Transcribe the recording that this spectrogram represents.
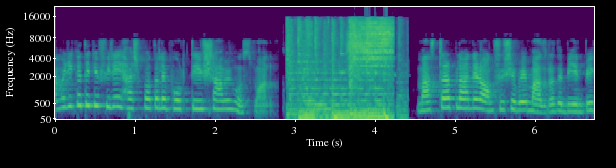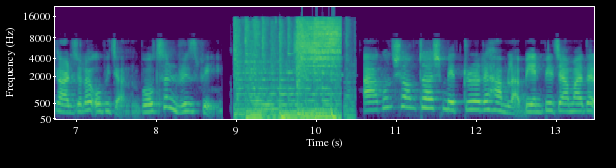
আমেরিকা থেকে ফিরেই হাসপাতালে ভর্তি শামীম ওসমান। মাস্টার প্ল্যানের অংশ হিসেবে মাঝরাতে বিএনপি কার্যালয়ে অভিযান, বলছেন রিজভি। আগুন সন্ত্রাস, মেট্রো রেলে হামলা, বিএনপি জামায়াতের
